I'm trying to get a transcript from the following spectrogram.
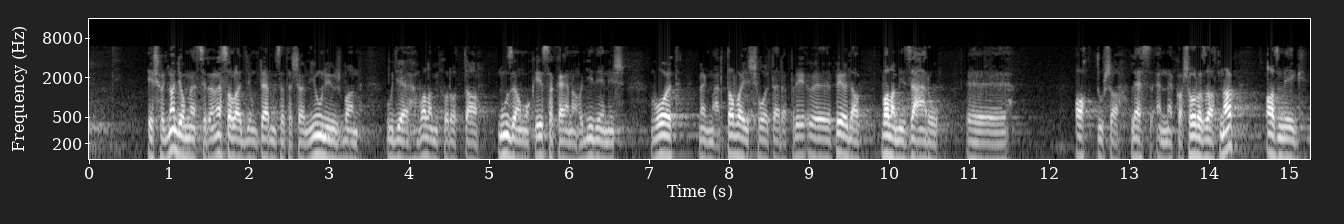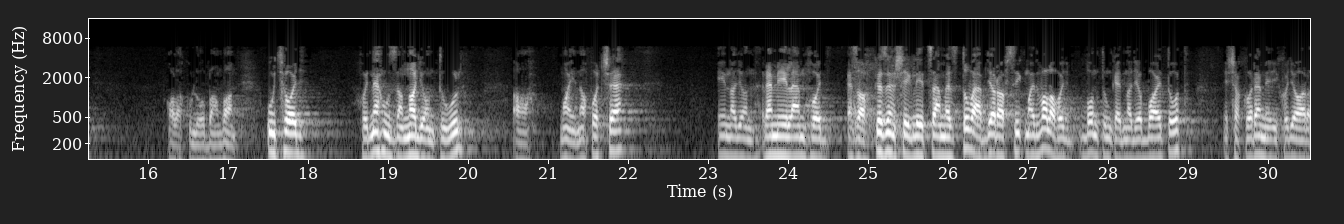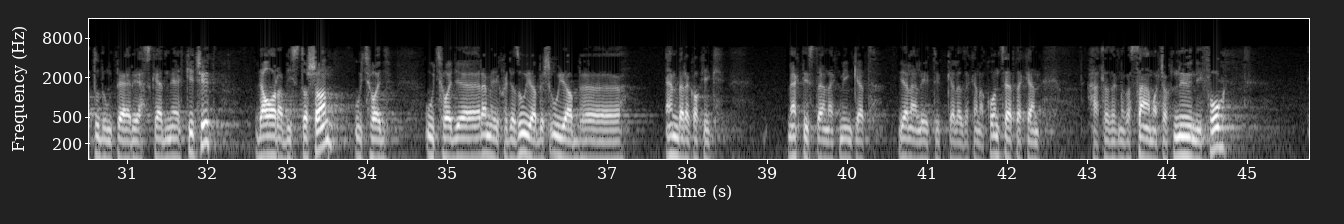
és hogy nagyon messzire ne szaladjunk, természetesen júniusban, ugye valamikor ott a múzeumok éjszakáján, ahogy idén is volt, meg már tavaly is volt erre példa, valami záró aktusa lesz ennek a sorozatnak, az még alakulóban van. Úgyhogy, hogy ne húzzam nagyon túl a mai napot se, én nagyon remélem, hogy ez a közönség létszám ez tovább gyarapszik, majd valahogy bontunk egy nagyobb ajtót, és akkor reméljük, hogy arra tudunk terjeszkedni egy kicsit, de arra biztosan, úgyhogy, úgyhogy reméljük, hogy az újabb és újabb emberek, akik megtisztelnek minket jelenlétükkel ezeken a koncerteken, hát ezeknek a száma csak nőni fog.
